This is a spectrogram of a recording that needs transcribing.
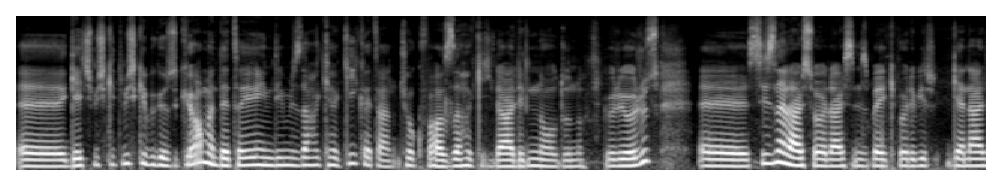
e, geçmiş gitmiş gibi gözüküyor. Ama detaya indiğimizde hakikaten çok fazla hak ihlalinin olduğunu görüyoruz. E, siz neler söylersiniz? Belki böyle bir genel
